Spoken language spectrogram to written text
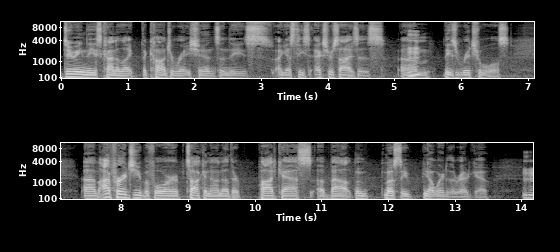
doing these kind of like the conjurations and these, I guess, these exercises, um, mm-hmm. these rituals. Um, I've heard you before talking on other podcasts about mostly, you know, where did the road go? Mm-hmm.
